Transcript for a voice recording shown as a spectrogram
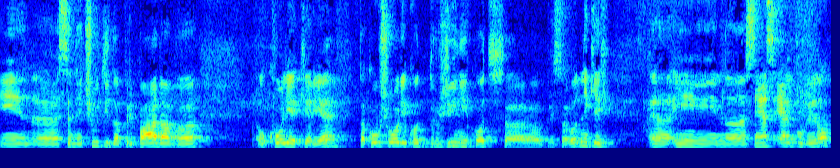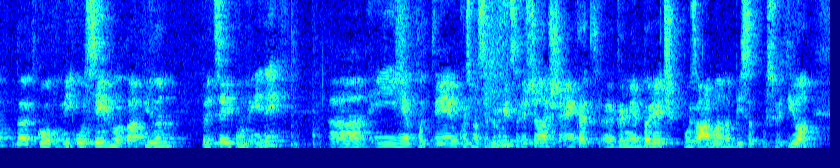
in uh, se ne čuti, da pripada v okolje, kjer je, tako v šoli, kot v družini, kot uh, pri sorodnikih. Uh, in uh, sem jaz El povedal, da tako mi osebno ta film precej pomeni. Uh, in je potem, ko smo se drugič srečali, še enkrat, uh, ker mi je prvič pozabila napisati posvetilo, uh,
